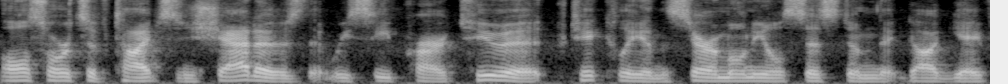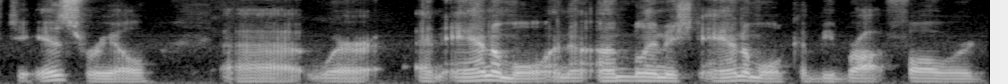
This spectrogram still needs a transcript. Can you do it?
all sorts of types and shadows that we see prior to it, particularly in the ceremonial system that God gave to Israel, uh, where an animal, an unblemished animal, could be brought forward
